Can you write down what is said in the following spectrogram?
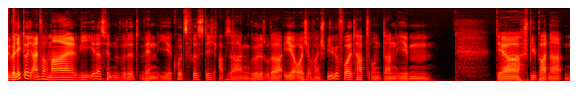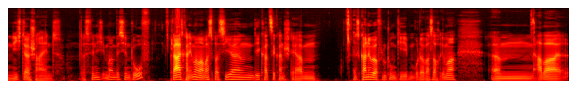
Überlegt euch einfach mal, wie ihr das finden würdet, wenn ihr kurzfristig absagen würdet oder ihr euch auf ein Spiel gefreut habt und dann eben der Spielpartner nicht erscheint. Das finde ich immer ein bisschen doof. Klar, es kann immer mal was passieren, die Katze kann sterben, es kann Überflutung geben oder was auch immer. Ähm, aber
